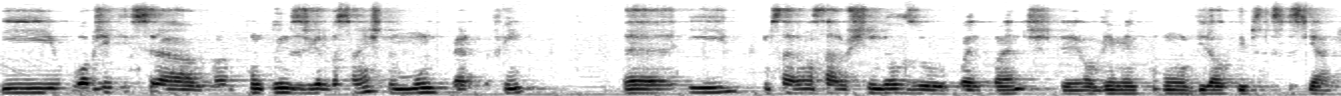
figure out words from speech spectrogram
e o objetivo será concluirmos as gravações, estamos muito perto do fim, uh, e começar a lançar os singles o quanto antes, eh, obviamente com videoclipes associados.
